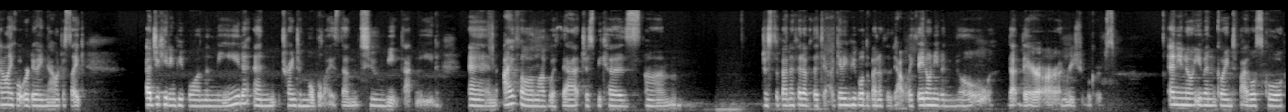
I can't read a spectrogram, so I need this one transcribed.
kind of like what we're doing now, just like educating people on the need and trying to mobilize them to meet that need. And I fell in love with that just because um, just the benefit of the doubt, giving people the benefit of the doubt. Like they don't even know that there are unreached people groups. And, you know, even going to Bible school,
